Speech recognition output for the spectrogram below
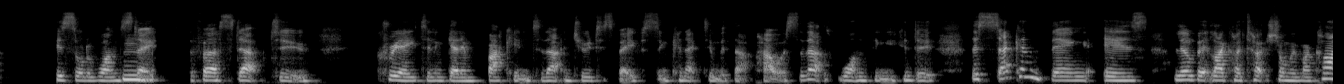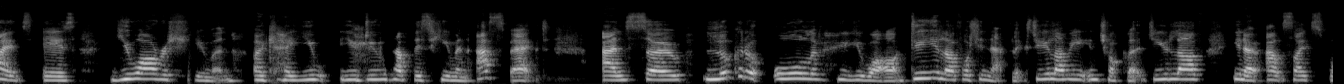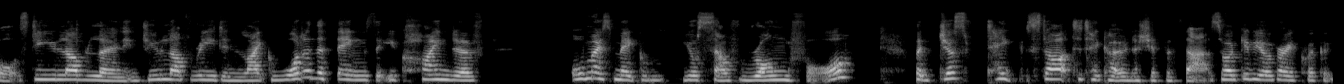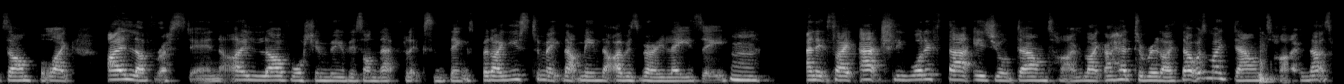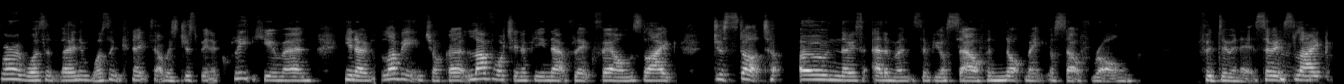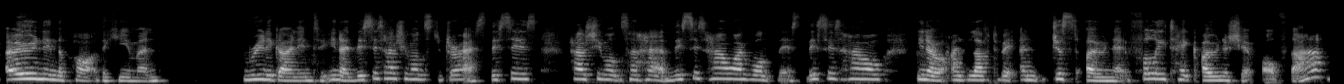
is sort of one mm. stage the first step to creating and getting back into that intuitive space and connecting with that power. So that's one thing you can do. The second thing is a little bit like I touched on with my clients is you are a human. Okay, you you do have this human aspect. And so look at all of who you are. Do you love watching Netflix? Do you love eating chocolate? Do you love, you know, outside sports? Do you love learning? Do you love reading? Like what are the things that you kind of almost make yourself wrong for but just take start to take ownership of that. So i'll give you a very quick example. Like i love resting. I love watching movies on netflix and things but i used to make that mean that i was very lazy. Mm and it's like actually what if that is your downtime? Like i had to realize that was my downtime. That's where i wasn't learning wasn't connected. I was just being a complete human you know love eating chocolate love watching a few netflix films. Like just start to own those elements of yourself and not make yourself wrong for doing it. So it's mm-hmm. like owning the part of the human really going into you know this is how she wants to dress. This is how she wants her hair. This is how i want this. This is how you know i'd love to be. And just own it. Fully take ownership of that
